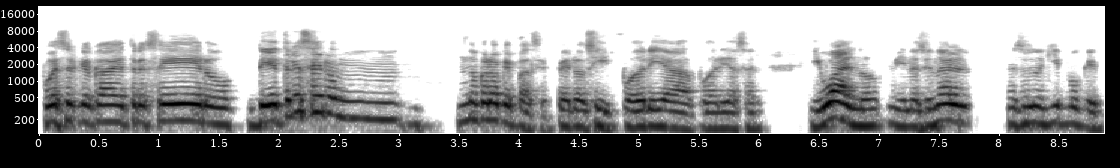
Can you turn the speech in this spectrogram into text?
Puede ser que acabe 3-0. De 3-0 mm, no creo que pase, pero sí, podría, podría ser. Igual, ¿no? Binacional es un equipo que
